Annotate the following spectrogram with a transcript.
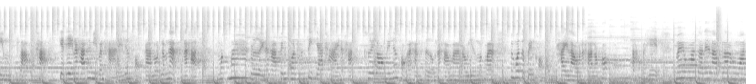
n i m Plus ค่ะ เกดเองนะคะเคยมีปัญหาในเรื่องของการลดน้ำหนักนะคะ มากๆเลยนะคะ เป็นคนทั้งติดยาถ่ายนะคะ เคยลองในเรื่องของอาหารเสริมนะคะ มาเราเยอะมากๆ ไม่ว่าจะเป็นของไทยเรานะคะ แล้วก็ของต่างประเทศ ไม่ว่าจะได้รับรางวัล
